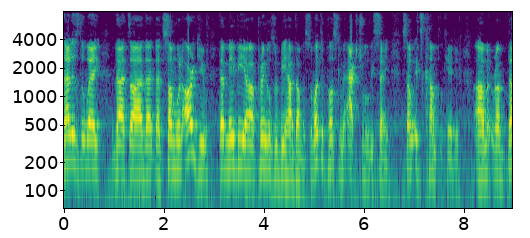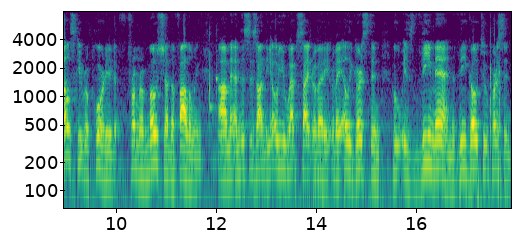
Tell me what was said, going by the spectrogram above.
that is the way that, uh, that, that some would argue that maybe uh, Pringles would be Hadama. So what do Poskim actually say? So it's complicated. Um, Rav Belsky reported from Rav Moshe the following, um, and this is on the OU website, Rabbi, Eli Gersten, who is the man, the go-to person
